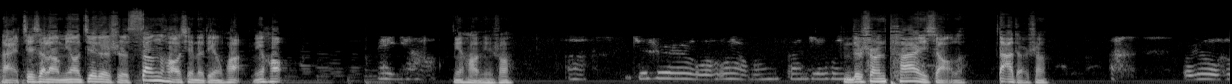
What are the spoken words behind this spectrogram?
来，接下来我们要接的是三号线的电话。你好，哎，你好，你好，你说，嗯，就是我我老公刚结婚，你的声太小了，大点声。我说我和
